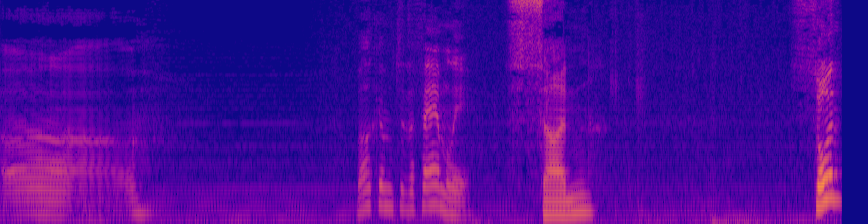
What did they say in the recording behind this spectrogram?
Uh, welcome to the family, son. Son?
